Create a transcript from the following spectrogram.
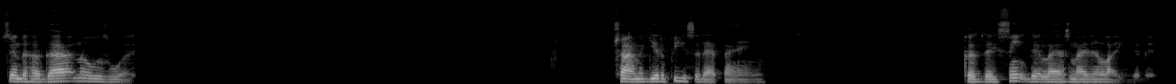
Sending her God knows what. Trying to get a piece of that thing. Because they synced it last night and liked it.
